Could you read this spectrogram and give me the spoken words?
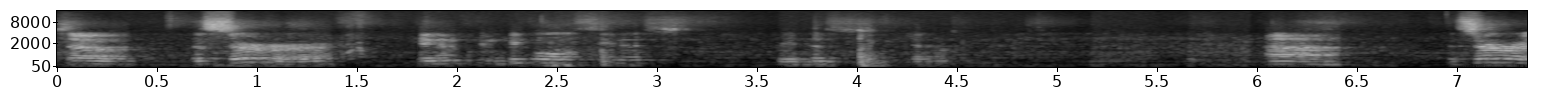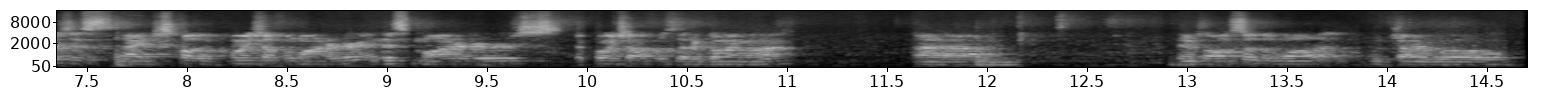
So the server, can, can people see this? Read this? generally? Uh, the server is this, I just call it coin shuffle monitor, and this monitors the coin shuffles that are going on. Um, there's also the wallet, which I will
